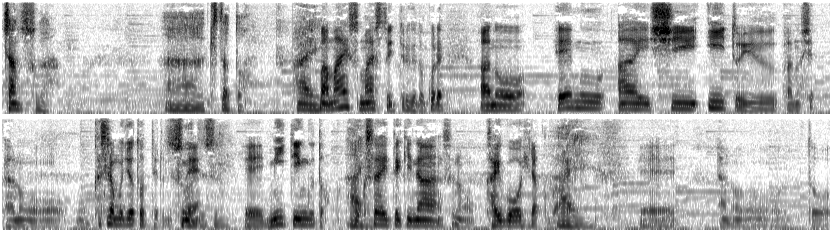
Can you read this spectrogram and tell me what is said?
チャンスがあ来たと、はい。まあ、マイス、マイスと言ってるけど、これ、あの MICE というあのあの頭文字を取ってるんですね、す。えー、ミーティングと、はい、国際的なその会合を開く場合、はい、えー、あのと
